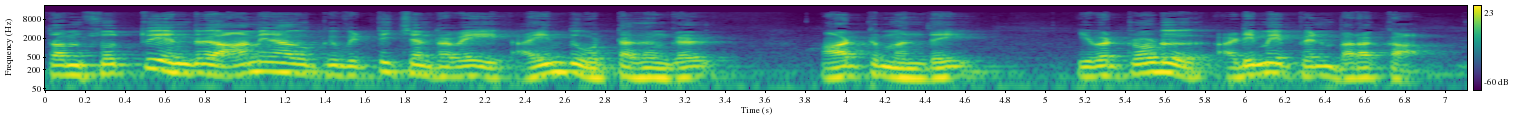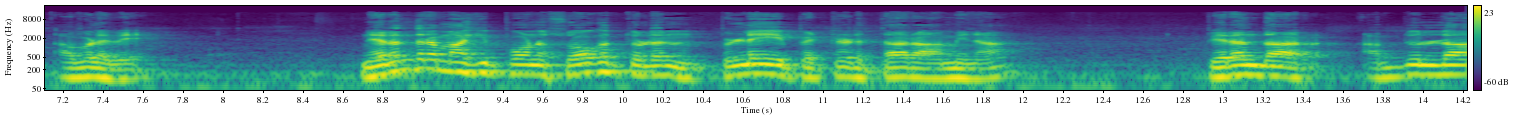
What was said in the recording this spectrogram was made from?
தம் சொத்து என்று ஆமினாவுக்கு விட்டுச் சென்றவை ஐந்து ஒட்டகங்கள் ஆட்டு மந்தை இவற்றோடு அடிமை பெண் பரக்கா அவ்வளவே. நிரந்தரமாகி போன சோகத்துடன் பிள்ளையை பெற்றெடுத்தார் ஆமினா. பிறந்தார் அப்துல்லா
